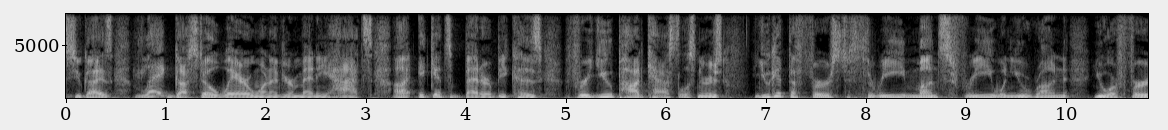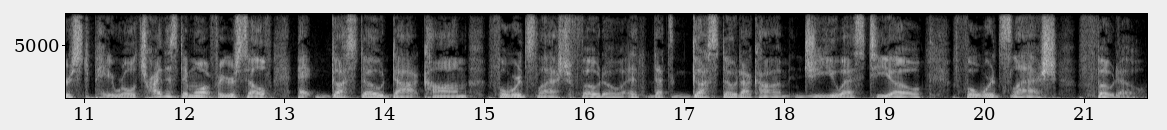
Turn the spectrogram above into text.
you guys let Gusto wear one of your many hats. Uh, it gets better because for you podcast listeners, you get the first three months free when you run your first payroll. Try this demo out for yourself at gusto.com forward slash photo. That's gusto.com, G U S T O forward slash photo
